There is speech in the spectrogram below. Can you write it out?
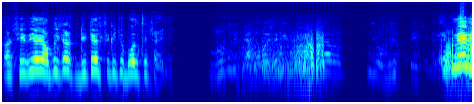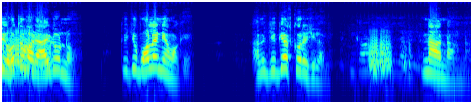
কারণ সিবিআই অফিসার ডিটেলস কিছু বলতে চাইনি। ইট মে বি হতে পারে আই ডোন্ট নো কিছু বলেনি আমাকে। আমি জিজ্ঞেস করেছিলাম। না না না।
